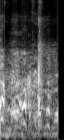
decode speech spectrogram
সাত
